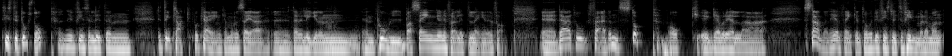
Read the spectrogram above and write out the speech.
tills det tog stopp. Det finns en liten, liten klack på kajen kan man väl säga eh, där det ligger en, en poolbassäng ungefär lite längre fram. Eh, där tog färden stopp och Gabriella stannade helt enkelt och det finns lite filmer där man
